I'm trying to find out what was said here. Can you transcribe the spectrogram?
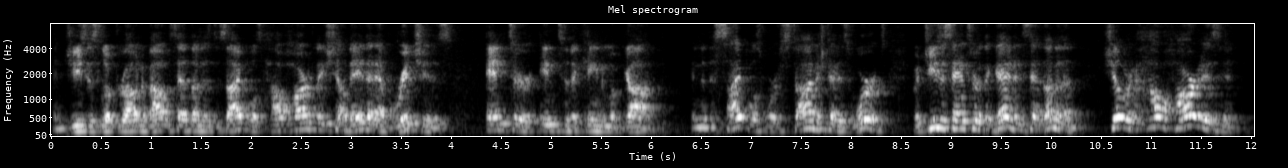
And Jesus looked round about and said unto his disciples, How hardly shall they that have riches enter into the kingdom of God? And the disciples were astonished at his words. But Jesus answered again and said unto them, Children, how hard is it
